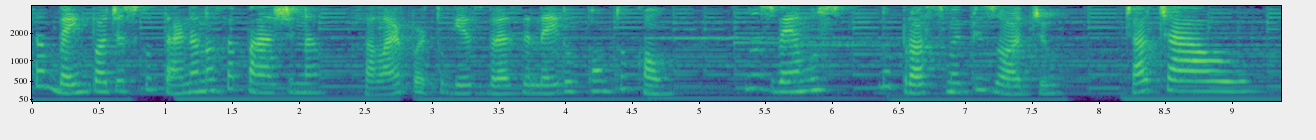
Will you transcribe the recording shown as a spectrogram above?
Também pode escutar na nossa página falarportuguesbrasileiro.com. Nos vemos no próximo episódio. Tchau, tchau!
